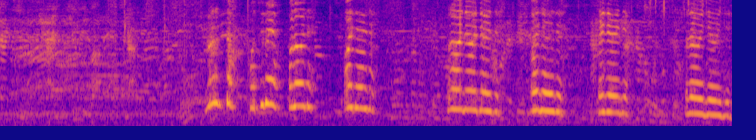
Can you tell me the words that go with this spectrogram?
ンキング第10位はこちらロースムンタこっちだよ。ほらおいで。おいでおいで。ほらおいでおいでおいで。おいでおいで。おいでおいで。ほらおいでおいで。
